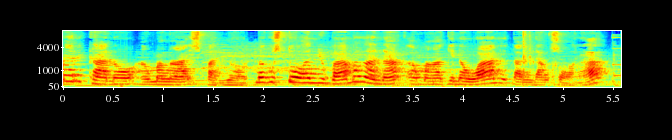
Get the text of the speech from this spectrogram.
Amerikano ang mga Espanyol. Nagustuhan niyo ba mga anak ang mga ginawa ni Tandang Sora?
